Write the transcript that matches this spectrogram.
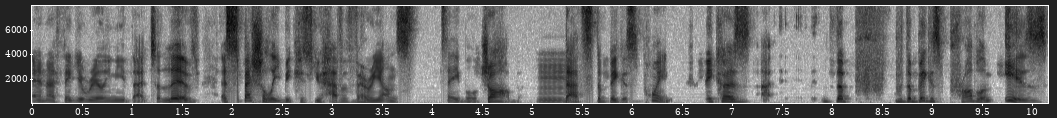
And I think you really need that to live, especially because you have a very unstable job. Mm. That's the biggest point. Because uh, the the biggest problem is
